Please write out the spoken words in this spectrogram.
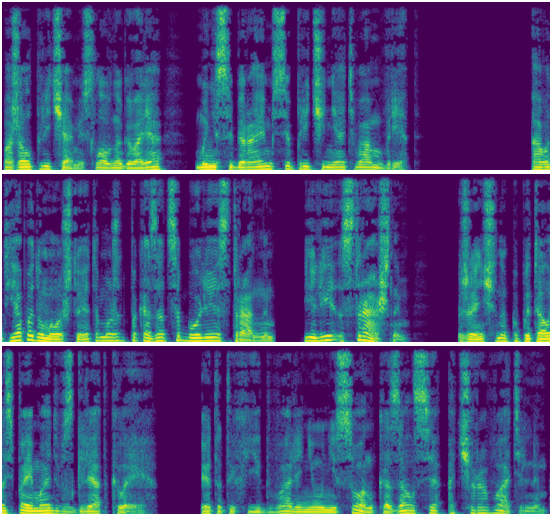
пожал плечами, словно говоря, «Мы не собираемся причинять вам вред». А вот я подумала, что это может показаться более странным или страшным. Женщина попыталась поймать взгляд Клея. Этот их едва ли не унисон казался очаровательным,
